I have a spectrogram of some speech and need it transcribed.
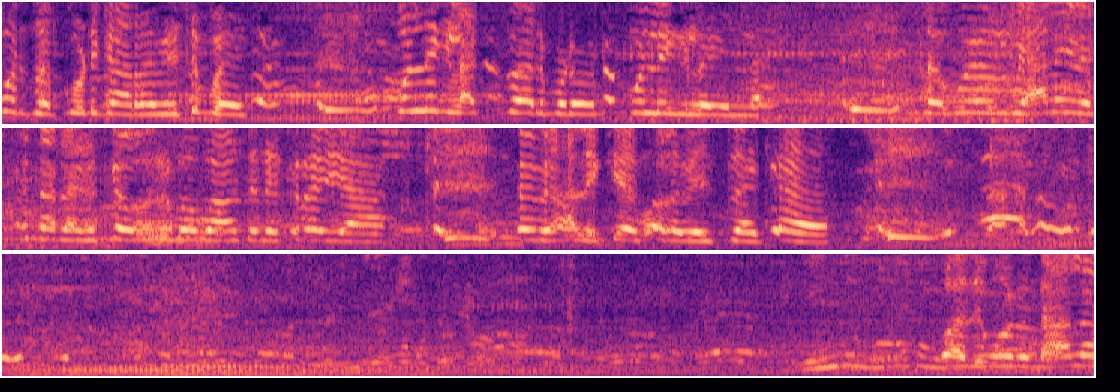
புருஷன் குடிக்காரன் விட்டு போயிட்டான் பிள்ளைங்களாச்சும் சரிப்படுவோம் பிள்ளைங்களும் இல்லை. இந்த வேலையை வச்சு தராங்க கௌரவமா வாழ்ந்து ஐயா வேலைக்கே கொலை வச்சுட்டாக்க பதிமூணு நாளா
